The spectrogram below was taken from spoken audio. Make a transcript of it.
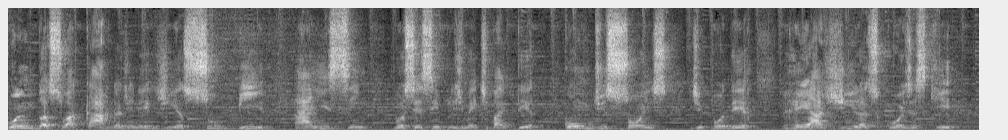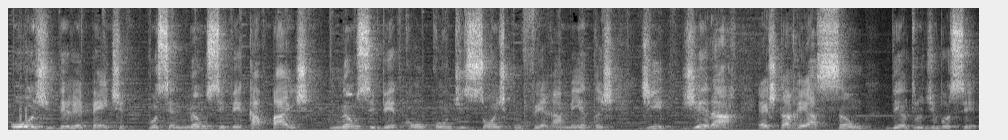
quando a sua carga de energia subir, aí sim você simplesmente vai ter condições de poder reagir às coisas que hoje, de repente, você não se vê capaz, não se vê com condições, com ferramentas de gerar esta reação dentro de você.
